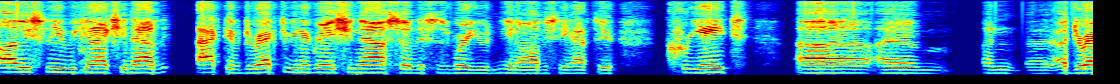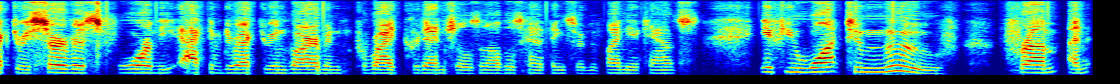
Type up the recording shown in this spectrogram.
obviously, we can actually now have Active Directory integration now, so this is where you would, you know, obviously have to create uh, um, an, a directory service for the Active Directory environment, provide credentials and all those kind of things, so define the accounts. If you want to move from an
